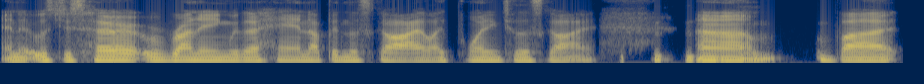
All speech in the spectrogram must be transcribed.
And it was just her running with her hand up in the sky, like pointing to the sky. um, but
